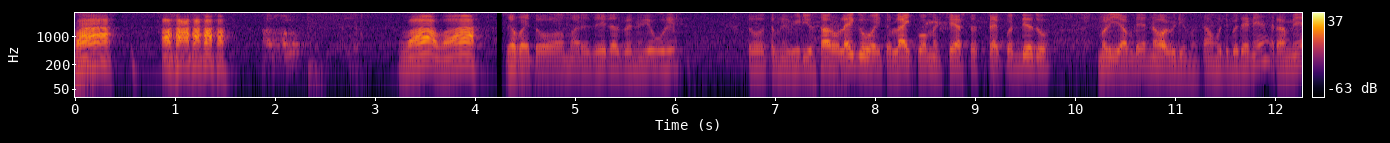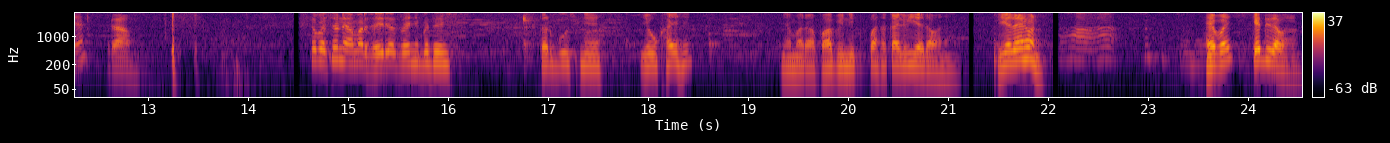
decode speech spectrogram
વાહ. વાહ વાહ. જો ભાઈ તો અમારે જયરાજભાઈનું એવું છે. તો તમને વીડિયો સારો લાગ્યો હોય તો લાઈક કોમેન્ટ શેર સબસ્ક્રાઈબ કરી દેજો. મળીએ આપણે નવા વિડીયોમાં. ત્યાં સુધી બધાને રામે રામ. તો બસ છે ને અમારા જયરાજભાઈની બધે તરબૂચ ને એવું ખાય છે. ને અમારા ભાભીની પાસે કાલે વિયા દાવાના વિયા જાય ને? હે. ભાઈ કે દાવાના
